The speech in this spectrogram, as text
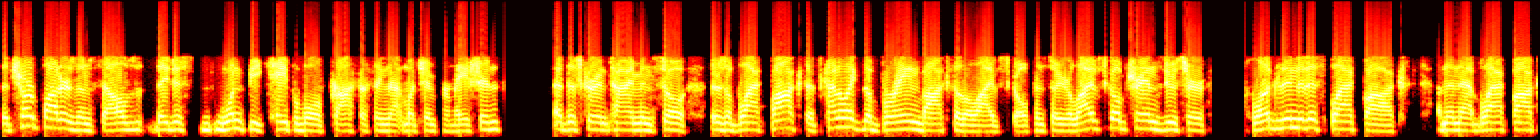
the chart plotters themselves, they just wouldn't be capable of processing that much information at this current time. And so there's a black box that's kind of like the brain box of the live scope. And so your live scope transducer plugs into this black box and then that black box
